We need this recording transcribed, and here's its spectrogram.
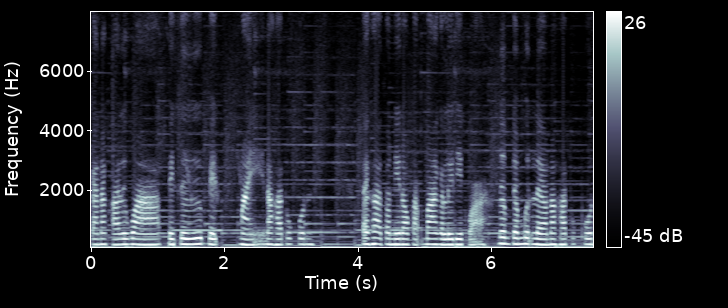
กันนะคะ หรือว่าไปซื้อเบ็ดใหม่นะคะ ทุกคนไปค่ะตอนนี้เรากลับบ้านกันเลยดีกว่า เริ่มจะมืดแล้วนะคะ ทุกคน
